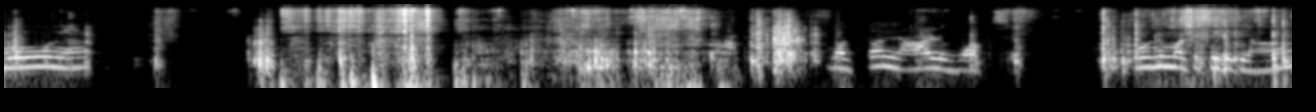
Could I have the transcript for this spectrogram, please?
மூணு. மொத்தம் நாலு பாக்ஸ் ஒன்று மட்டும் பிரிக்கலாம்.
